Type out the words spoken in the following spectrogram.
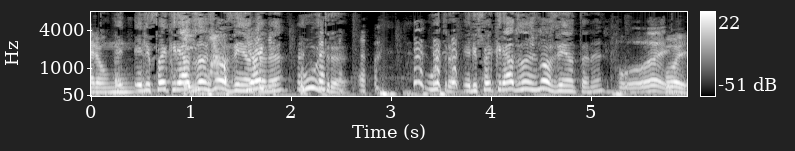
Iron... Ele foi criado nos anos 90, né? Ultra. Ultra. Ele foi criado nos anos 90, né? Foi.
